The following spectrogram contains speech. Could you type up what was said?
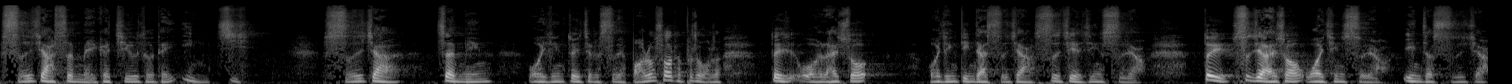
十架是每个基督徒的印记，十架证明我已经对这个世界。保罗说的不是我说，对我来说，我已经钉在十架，世界已经死了；对世界来说，我已经死了，印着十架。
